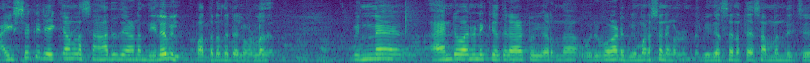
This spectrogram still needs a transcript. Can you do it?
ഐസക്ക് ജയിക്കാനുള്ള സാധ്യതയാണ് നിലവിൽ പത്തനംതിട്ടയിലുള്ളത്. പിന്നെ ആൻഡോ ഉയർന്ന ഒരുപാട് വിമർശനങ്ങളുണ്ട്. വികസനത്തെ സംബന്ധിച്ച്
